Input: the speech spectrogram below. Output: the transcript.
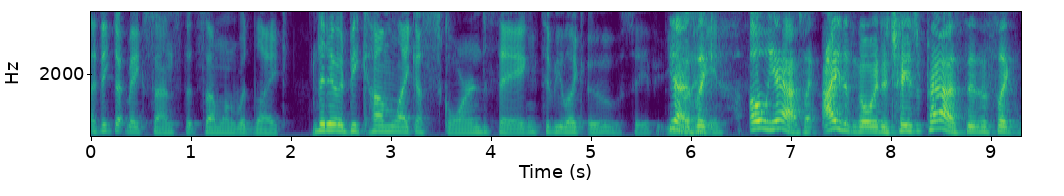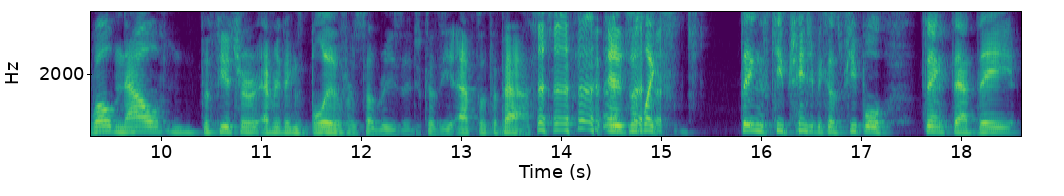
I think that makes sense that someone would like that it would become like a scorned thing to be like, ooh, save you. yeah, it's like, mean? oh yeah, it's like I'm going to change the past, and it's like, well, now the future, everything's blue for some reason because you effed with the past, and it's just like things keep changing because people think that they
